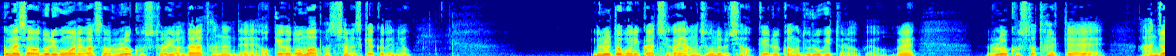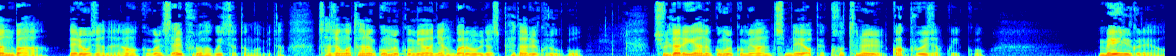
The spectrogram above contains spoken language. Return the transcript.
꿈에서 놀이공원에 가서 롤러코스터를 연달아 탔는데 어깨가 너무 아파서 잠에서 깼거든요. 눈을 떠보니까 제가 양손으로 제 어깨를 꽉 누르고 있더라고요. 왜 롤러코스터 탈 때 안전바 내려오잖아요. 그걸 셀프로 하고 있었던 겁니다. 자전거 타는 꿈을 꾸면 양발을 올려서 페달을 구르고 줄다리기 하는 꿈을 꾸면 침대 옆에 커튼을 꽉 부여잡고 있고 매일 그래요.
